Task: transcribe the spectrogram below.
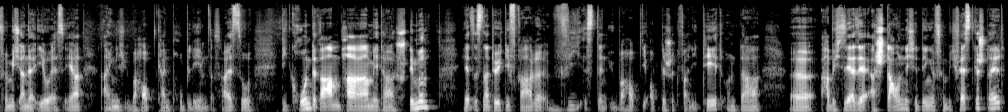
für mich an der EOS R eigentlich überhaupt kein Problem. Das heißt, so die Grundrahmenparameter stimmen. Jetzt ist natürlich die Frage, wie ist denn überhaupt die optische Qualität? Und da äh, habe ich sehr, sehr erstaunliche Dinge für mich festgestellt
